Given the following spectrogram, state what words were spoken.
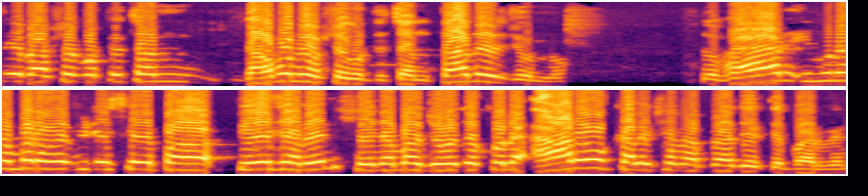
নিয়ে ব্যবসা করতে চান ডাবল ব্যবসা করতে চান তাদের জন্য। তো ভাইয়ার ইমো নাম্বার আমার ভিডিও স্ক্রিনে পেয়ে যাবেন। সেই নাম্বার যোগাযোগ করলে আরও কালেকশন আপনারা দেখতে পারবেন।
